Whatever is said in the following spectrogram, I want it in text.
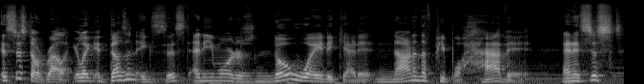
it's just a relic. Like it doesn't exist anymore. There's no way to get it. Not enough people have it, and it's just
